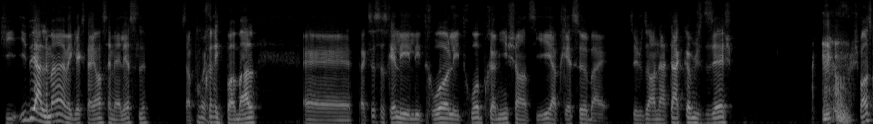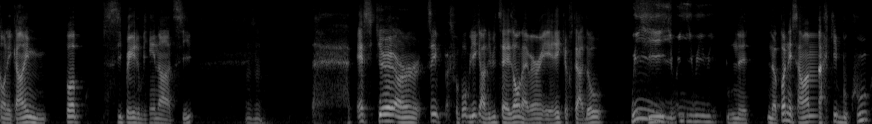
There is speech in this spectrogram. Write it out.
qui, idéalement, avec l'expérience MLS, là, ça pourrait être pas mal. Euh, fait que ça, ce serait les, les trois, les trois premiers chantiers. Après ça, ben, je veux dire, en attaque, comme je disais, je, je pense qu'on est quand même pas si pire bien nanti. Mhm. Est-ce que un. Tu sais, faut pas oublier qu'en début de saison, on avait un Eric Hurtado Oui, Qui- oui, oui, oui. n'a pas nécessairement marqué beaucoup,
